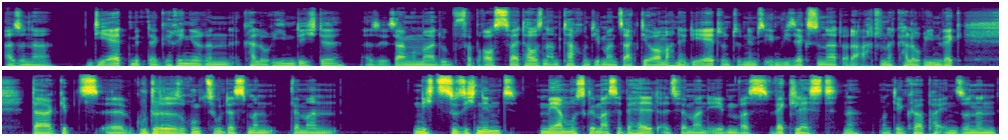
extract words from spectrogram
also einer Diät mit einer geringeren Kaloriendichte, also sagen wir mal, du verbrauchst 2000 am Tag und jemand sagt dir, oh, mach eine Diät und du nimmst irgendwie 600 oder 800 Kalorien weg, da gibt's äh, gute Untersuchungen zu, dass man, wenn man nichts zu sich nimmt, mehr Muskelmasse behält, als wenn man eben was weglässt ne? und den Körper in so einen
